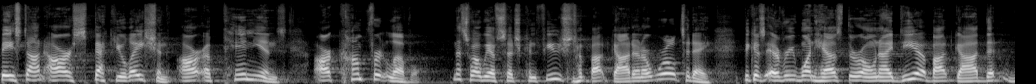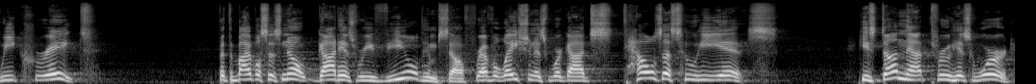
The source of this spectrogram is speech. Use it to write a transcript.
based on our speculation, our opinions, our comfort level. And that's why we have such confusion about God in our world today, because everyone has their own idea about God that we create. But the Bible says no, God has revealed himself. Revelation is where God tells us who he is. He's done that through his word.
